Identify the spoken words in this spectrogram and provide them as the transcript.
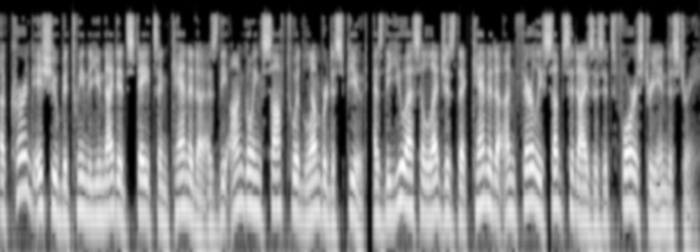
A current issue between the United States and Canada is the ongoing softwood lumber dispute, as the U.S. alleges that Canada unfairly subsidizes its forestry industry.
